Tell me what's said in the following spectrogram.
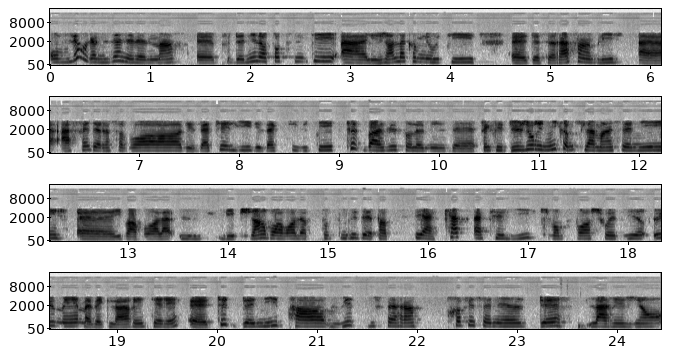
on voulait organiser un événement euh, pour donner l'opportunité à les gens de la communauté euh, de se rassembler afin de recevoir des ateliers, des activités, toutes basées sur le musée. Fait que c'est deux jours et demi, comme tu l'as mentionné. avoir les gens vont avoir l'opportunité de participer à quatre ateliers qui vont pouvoir choisir eux-mêmes avec leur intérêt, toutes données par huit différents professionnels de la région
